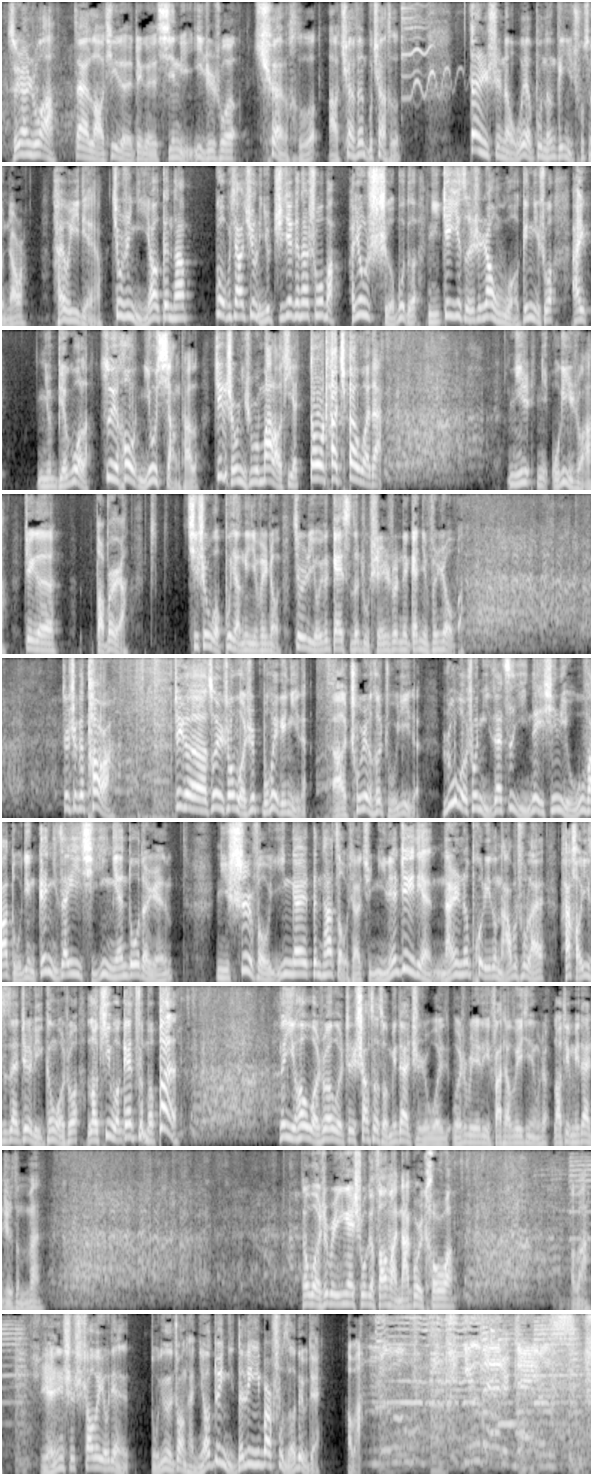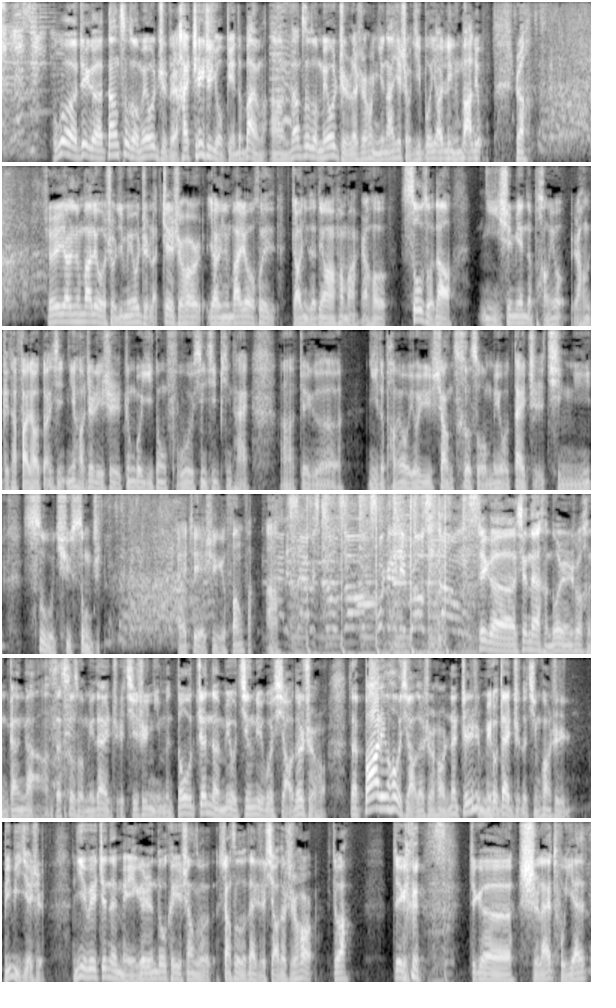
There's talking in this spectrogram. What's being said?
虽然说啊，在老 T 的这个心里一直说劝和啊，劝分不劝和，但是呢，我也不能给你出损招啊。还有一点啊，就是你要跟他过不下去了，你就直接跟他说吧，还又舍不得。你这意思是让我跟你说，哎，你们别过了。最后你又想他了，这个时候你是不是骂老 T 啊？都是他劝我的。你你，我跟你说啊，这个宝贝儿啊，其实我不想跟你分手，就是有一个该死的主持人说，那赶紧分手吧。这是个套啊，这个所以说我是不会给你的啊出任何主意的。如果说你在自己内心里无法笃定跟你在一起一年多的人，你是否应该跟他走下去？你连这一点男人的魄力都拿不出来，还好意思在这里跟我说老 T 我该怎么办？那以后我说我这上厕所没带纸，我我是不是也得发条微信？我说老 T 没带纸怎么办？那我是不是应该说个方法，拿棍抠啊？好吧，人是稍微有点笃定的状态，你要对你的另一半负责，对不对？好吧。不过这个当厕所没有纸的，还真是有别的办法啊！当厕所没有纸的时候，你就拿起手机拨幺零零八六，是吧？所以幺零零八六手机没有纸了，这时候幺零零八六会找你的电话号码，然后搜索到你身边的朋友，然后给他发条短信：“你好，这里是中国移动服务信息平台啊，这个你的朋友由于上厕所没有带纸，请您速去送纸。”哎，这也是一个方法啊。这个现在很多人说很尴尬啊，在厕所没带纸。其实你们都真的没有经历过小的时候，在八零后小的时候，那真是没有带纸的情况是比比皆是。你以为真的每个人都可以上厕上厕所带纸？小的时候是吧？这个这个屎来土淹，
